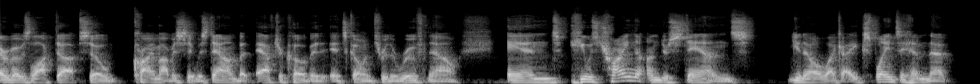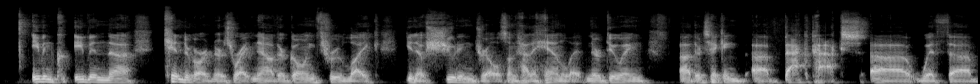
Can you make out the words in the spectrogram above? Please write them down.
everybody was locked up. So crime obviously was down. But after COVID, it's going through the roof now. And he was trying to understand, you know, like I explained to him that even even uh, kindergartners right now they're going through like you know shooting drills on how to handle it. And they're doing uh, they're taking uh, backpacks uh, with uh,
